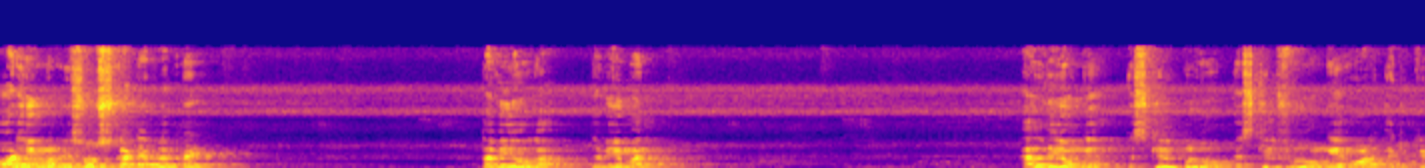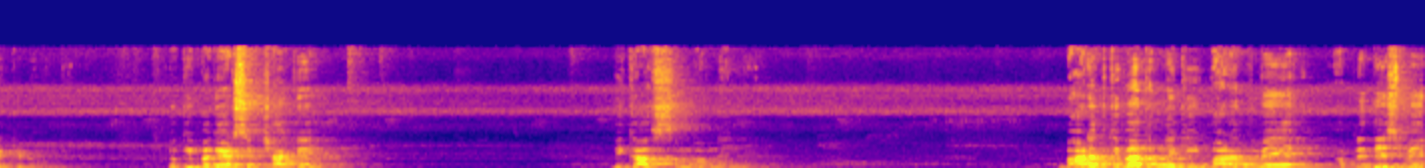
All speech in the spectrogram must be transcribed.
और ह्यूमन रिसोर्स का डेवलपमेंट तभी होगा जब ह्यूमन हेल्दी होंगे स्किलफुल हो स्किलफुल होंगे और एजुकेटेड होंगे। क्योंकि बगैर शिक्षा के विकास संभव नहीं है। भारत की बात हमने की, भारत में, अपने देश में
